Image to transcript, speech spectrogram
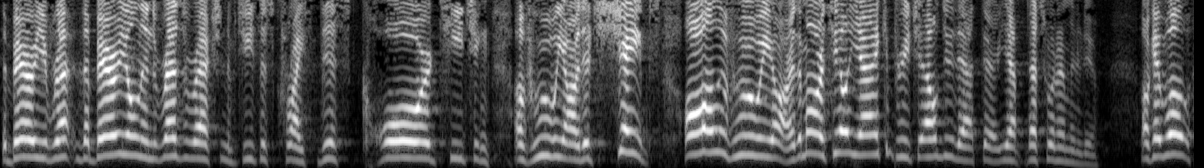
the burial, the burial and the resurrection of Jesus Christ, this core teaching of who we are that shapes all of who we are. The Mars Hill, yeah, I can preach it. I'll do that there. Yep, that's what I'm going to do. Okay, well,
